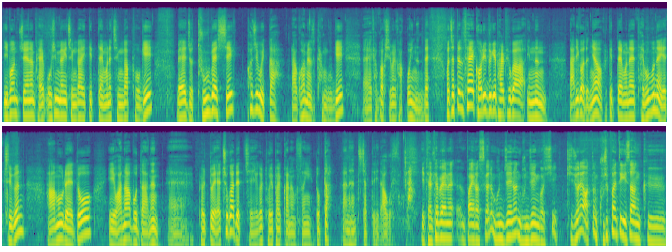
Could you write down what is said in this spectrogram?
이번 주에는 150명이 증가했기 때문에 증가폭이 매주 두 배씩 커지고 있다 라고 하면서 당국이 경각심을 갖고 있는데 어쨌든 새 거리두기 발표가 있는 날이거든요. 그렇기 때문에 대부분의 예측은 아무래도 이 완화보다는 별도의 추가 대책을 도입할 가능성이 높다. 라는 지적들이 나오고 있습니다. 이 델타 바이러스가 좀 문제는 문제인 것이 기존에 어떤 90% 이상 그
